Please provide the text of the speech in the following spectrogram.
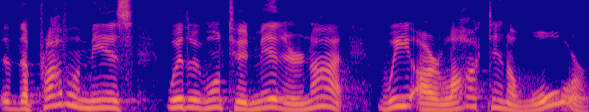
The problem is, whether we want to admit it or not, we are locked in a war.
